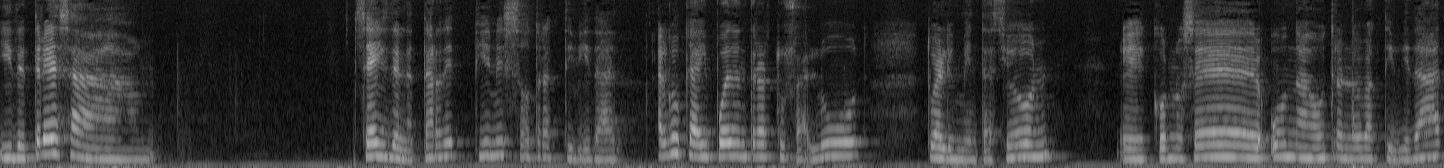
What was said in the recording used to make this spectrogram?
Y de 3 a 6 de la tarde tienes otra actividad, algo que ahí puede entrar tu salud, tu alimentación, eh, conocer una otra nueva actividad,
